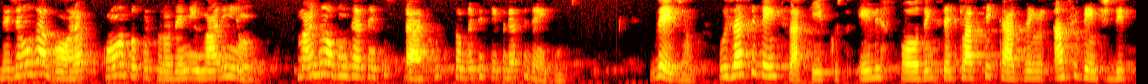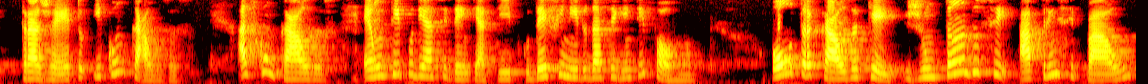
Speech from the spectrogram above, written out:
Vejamos agora com a professora Denise Marinho mais alguns exemplos práticos sobre esse tipo de acidente. Vejam, os acidentes atípicos, eles podem ser classificados em acidentes de trajeto e com causas. As com causas é um tipo de acidente atípico definido da seguinte forma: outra causa que, juntando-se à principal,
